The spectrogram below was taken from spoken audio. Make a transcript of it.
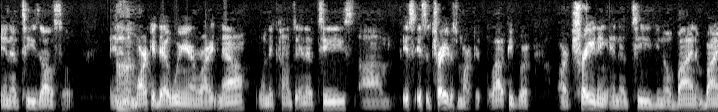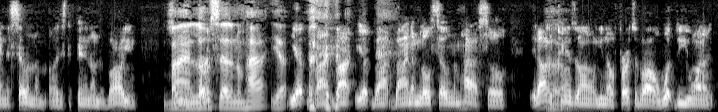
NFTs also. And uh-huh. in the uh-huh. market that we're in right now, when it comes to NFTs, um, it's it's a trader's market. A lot of people are, are trading NFTs, you know, buying and buying and selling them, uh, just depending on the volume. Buying so low, first, selling them high. Yep. Yep. Buy, buy, yep. Buy, buying them low, selling them high. So it all uh-huh. depends on, you know, first of all, what do you want to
